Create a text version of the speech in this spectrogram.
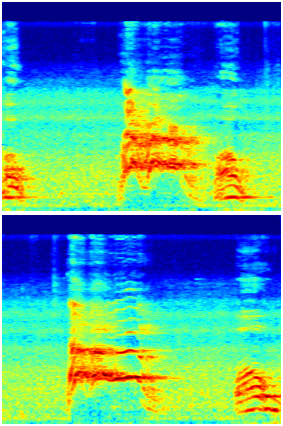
Oh. Oh. Oh.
